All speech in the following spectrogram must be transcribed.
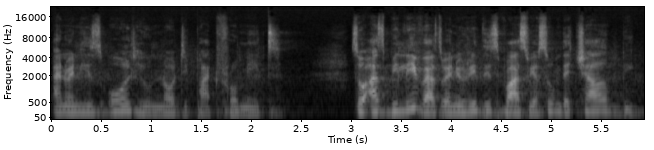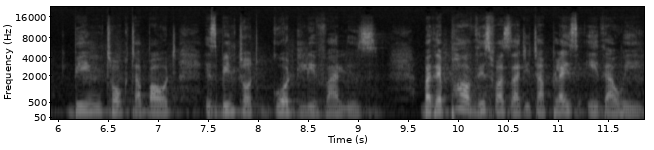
and when he's old, he will not depart from it. So, as believers, when you read this verse, we assume the child being talked about is being taught godly values. But the power of this was that it applies either way.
